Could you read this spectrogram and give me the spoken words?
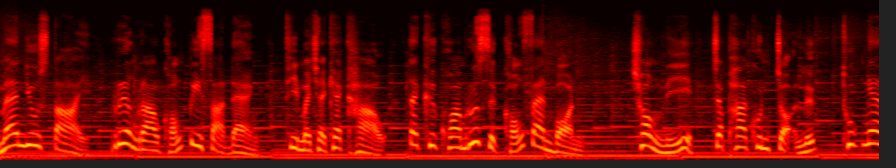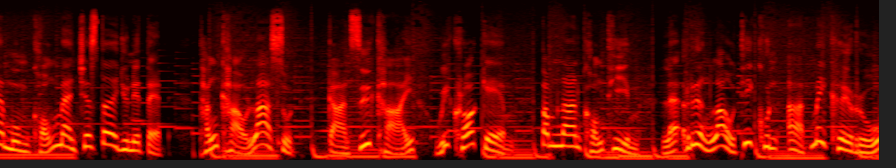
แมนยูสไตล์เรื่องราวของปีศาจแดงที่ไม่ใช่แค่ข่าว แต่คือความรู้สึกของแฟนบอล ช่องนี้จะพาคุณเจาะลึกทุกแง่มุมของแมนเชสเตอร์ยูไนเต็ดทั้งข่าวล่าสุด การซื้อขาย วิเคราะห์เกม ตำนานของทีม และเรื่องเล่าที่คุณอาจไม่เคยรู้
